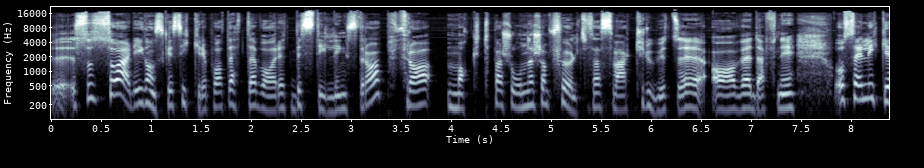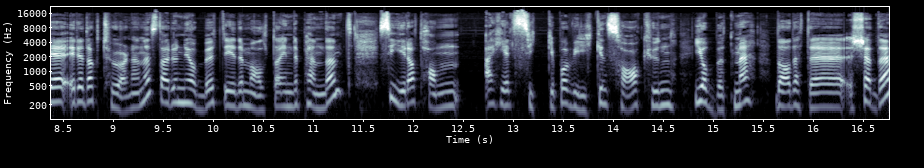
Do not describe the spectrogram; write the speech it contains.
eh, så, så, er de ganske sikre på at dette var et bestillingsdrap fra maktpersoner som følte seg svært truet eh, av Daphne. Og selv ikke redaktøren hennes, der hun jobbet i The Malta Independent, sier at han er helt sikker på hvilken sak hun jobbet med da dette skjedde.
